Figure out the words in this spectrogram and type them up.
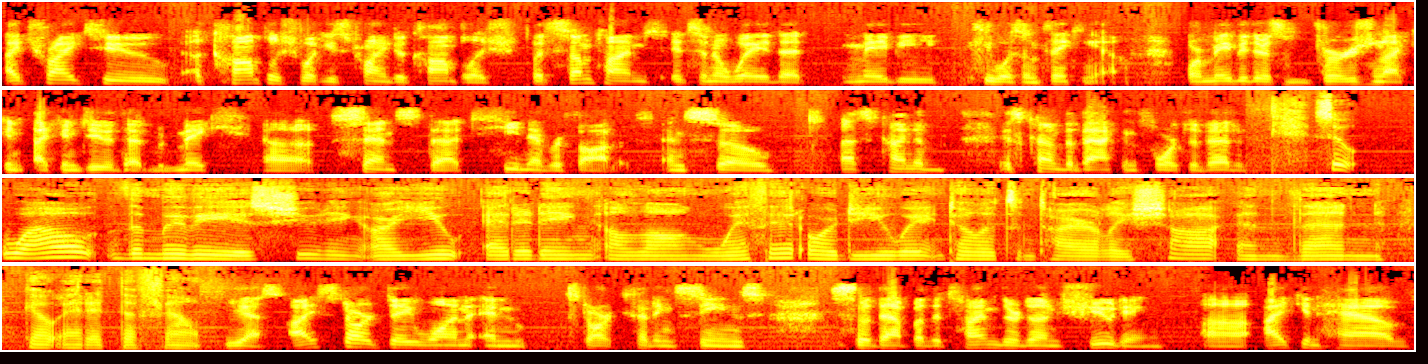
I try to accomplish what he's trying to accomplish, but sometimes it's in a way that maybe he wasn't thinking of, or maybe there's a version I can I can do that would make uh, sense that he never thought of, and so that's kind of it's kind of the back and forth of editing. So while the movie is shooting, are you editing along with it, or do you wait until it's entirely shot and then go edit the film? Yes, I start day one and start cutting scenes so that by the time they're done shooting, uh, I can have,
